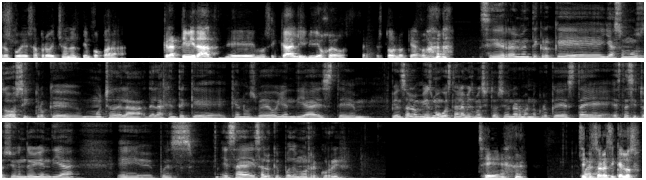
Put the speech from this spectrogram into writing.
pero pues aprovechando el tiempo para creatividad eh, musical y videojuegos. Es todo lo que hago. Sí, realmente creo que ya somos dos y creo que mucha de la, de la gente que, que nos ve hoy en día este, piensa lo mismo o está en la misma situación, hermano. Creo que este, esta situación de hoy en día, eh, pues, es a, es a lo que podemos recurrir. Sí. Sí, Bueno. pues ahora sí que los,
